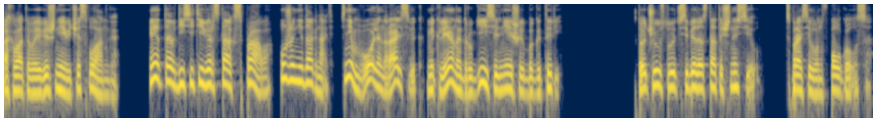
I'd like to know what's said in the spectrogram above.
охватывая Вишневича с фланга. Это в десяти верстах справа, уже не догнать. С ним Волин, Ральсвик, Миклен и другие сильнейшие богатыри. «Кто чувствует в себе достаточно сил?» — спросил он в полголоса.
